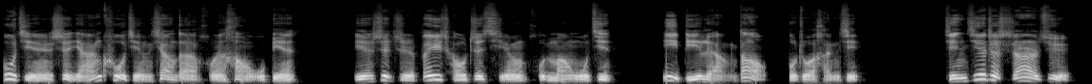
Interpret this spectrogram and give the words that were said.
不仅是严酷景象的浑浩无边，也是指悲愁之情浑茫无尽。一笔两道，不着痕迹。紧接着十二句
